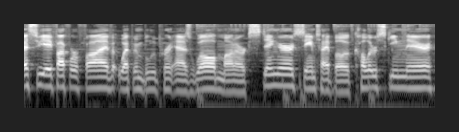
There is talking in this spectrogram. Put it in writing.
SVA 545 weapon blueprint as well. Monarch Stinger, same type of color scheme there.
